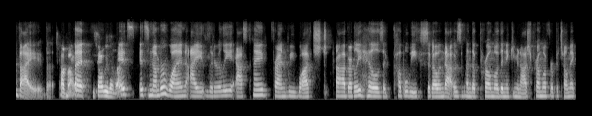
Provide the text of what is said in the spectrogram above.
a vibe. A vibe. But it's always a vibe. It's it's number one. I literally asked my friend. We watched uh, Beverly Hills a couple weeks ago, and that was when the promo, the Nicki Minaj promo for Potomac,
